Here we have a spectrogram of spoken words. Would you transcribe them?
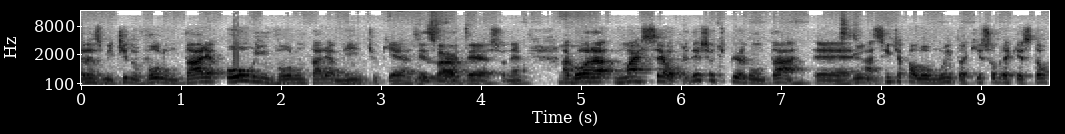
transmitido voluntária ou involuntariamente, o que é às vezes Exato. perverso, né? Agora, Marcel, deixa eu te perguntar, é, a Cíntia falou muito aqui sobre a questão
